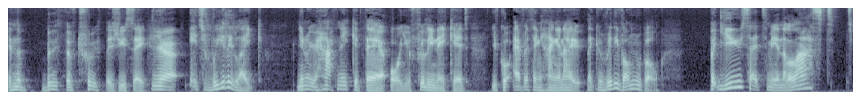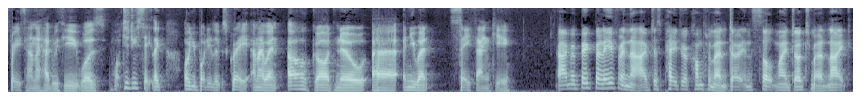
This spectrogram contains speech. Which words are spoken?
in the booth of truth, as you say, Yeah. it's really like, you know, you're half naked there or you're fully naked, you've got everything hanging out, like you're really vulnerable. But you said to me in the last spray tan I had with you was, what did you say? Like, oh, your body looks great. And I went, oh God, no. Uh, and you went, say thank you. I'm a big believer in that. I've just paid you a compliment. Don't insult my judgment. Like,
